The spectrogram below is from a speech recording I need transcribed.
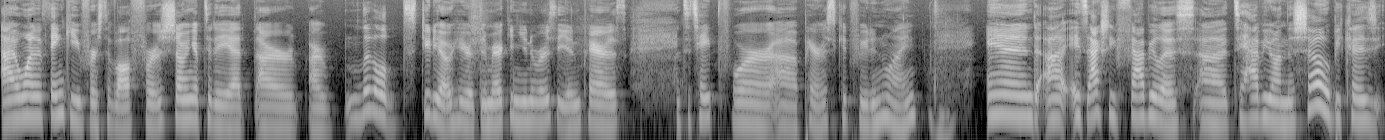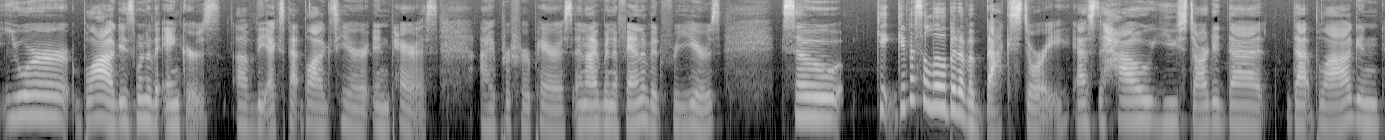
I want to thank you, first of all, for showing up today at our, our little studio here at the American University in Paris to tape for uh, Paris Good Food and Wine. Mm-hmm. And uh, it's actually fabulous uh, to have you on the show because your blog is one of the anchors of the expat blogs here in Paris. I prefer Paris, and I've been a fan of it for years. So, g- give us a little bit of a backstory as to how you started that that blog and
